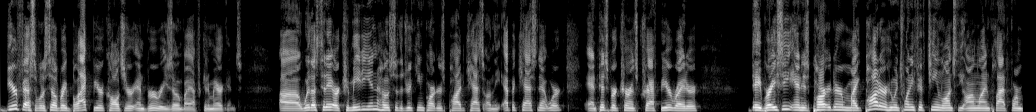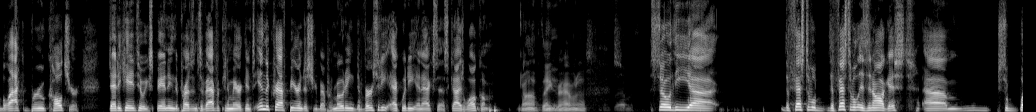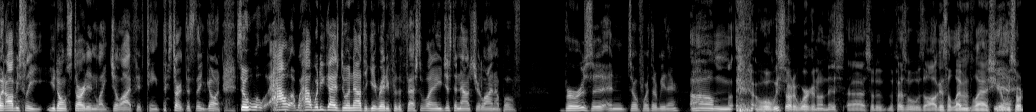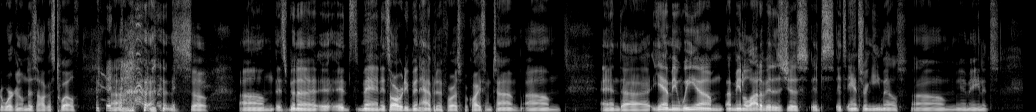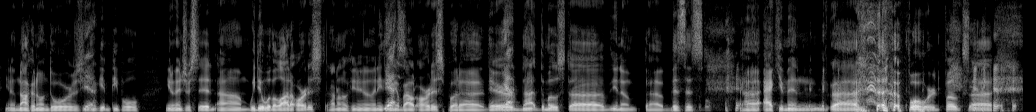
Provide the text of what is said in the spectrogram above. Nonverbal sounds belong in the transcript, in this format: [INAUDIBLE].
beer festival to celebrate black beer culture and breweries owned by African Americans. Uh, with us today are comedian, host of the Drinking Partners podcast on the Epicast Network, and Pittsburgh Current's craft beer writer, Day Bracey, and his partner, Mike Potter, who in 2015 launched the online platform Black Brew Culture dedicated to expanding the presence of African Americans in the craft beer industry by promoting diversity, equity, and access. Guys, welcome. Oh, thank you for having us. So the uh, the festival the festival is in August. Um, so, but obviously you don't start in like July fifteenth to start this thing going. So how how what are you guys doing now to get ready for the festival? I know you just announced your lineup of brewers uh, and so forth that'll be there? Um, [LAUGHS] well, we started working on this. Uh, so the, the festival was August 11th last year. Yeah. We started working on this August 12th. [LAUGHS] Uh, [LAUGHS] so um, it's been a, it- it's man, it's already been happening for us for quite some time. Um, and uh, yeah, I mean, we, um, I mean, a lot of it is just it's it's answering emails. Um, you know I mean, it's you know knocking on doors, you Yeah. know, getting people you know interested. Um, we deal with a lot of artists. I don't know if you know anything Yes. about artists, but uh, they're Yeah. not the most uh, you know uh, business uh, [LAUGHS] acumen uh, [LAUGHS] forward folks. Uh,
